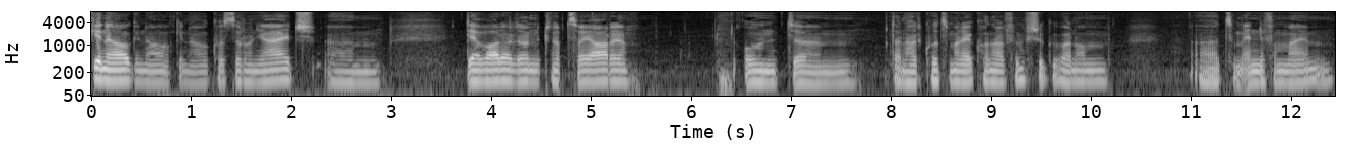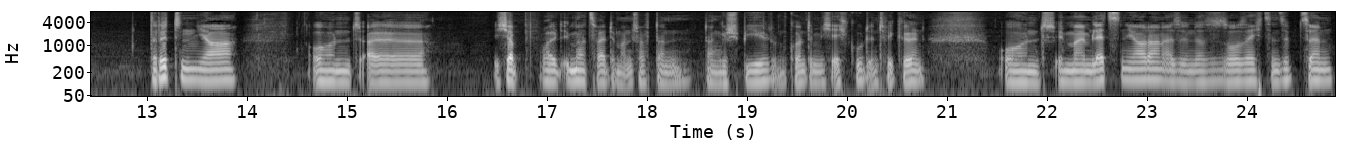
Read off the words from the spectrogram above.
Genau, genau, genau. Costa Runjajic, ähm, der war da dann knapp zwei Jahre und ähm, dann hat kurz mal der Konrad fünf Stück übernommen äh, zum Ende von meinem dritten Jahr. Und äh, ich habe halt immer zweite Mannschaft dann, dann gespielt und konnte mich echt gut entwickeln. Und in meinem letzten Jahr dann, also in der Saison 16, 17,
